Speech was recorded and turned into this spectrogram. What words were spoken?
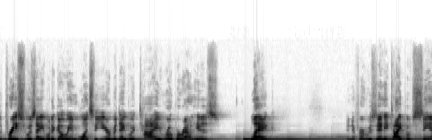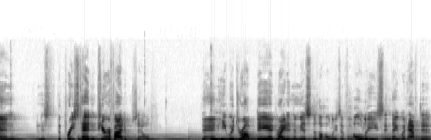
The priest was able to go in once a year, but they would tie a rope around his leg. And if there was any type of sin and this, the priest hadn't purified himself, then he would drop dead right in the midst of the holies of holies, and they would have to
